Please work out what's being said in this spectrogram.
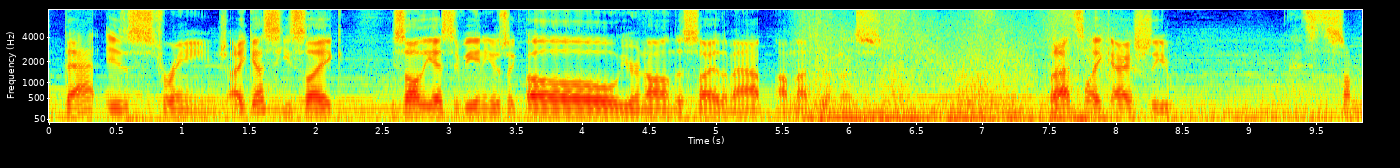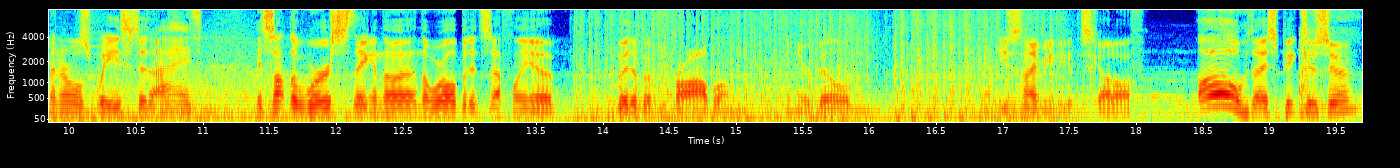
it. That is strange. I guess he's like, he saw the SCV and he was like, oh, you're not on this side of the map. I'm not doing this. But that's like actually, some minerals wasted. I, it's, not the worst thing in the in the world, but it's definitely a bit of a problem in your build. And he's not even gonna get the scout off. Oh, did I speak too soon?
